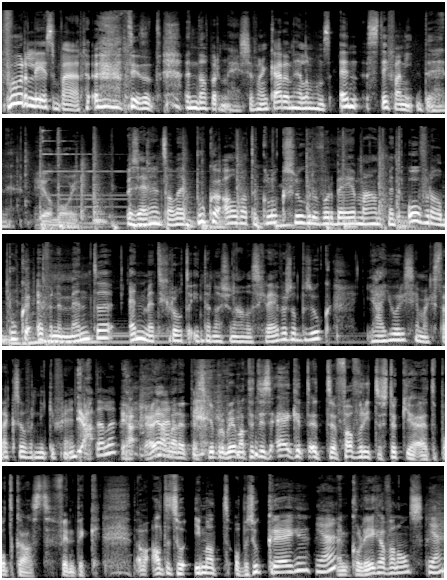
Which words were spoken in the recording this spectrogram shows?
Voorleesbaar. Dat is het. Een dapper meisje van Karen Hellemans en Stefanie Dehne. Heel mooi. We zijn het al, hè. boeken al wat de klok sloeg de voorbije maand. Met overal boeken, evenementen en met grote internationale schrijvers op bezoek. Ja, Joris, je mag straks over Nicky French Ja, vertellen. ja, ja, ja, maar het is geen probleem. Want dit is eigenlijk het, het favoriete stukje uit de podcast, vind ik. Dat we altijd zo iemand op bezoek krijgen, Ja? een collega van van ons, Ja?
